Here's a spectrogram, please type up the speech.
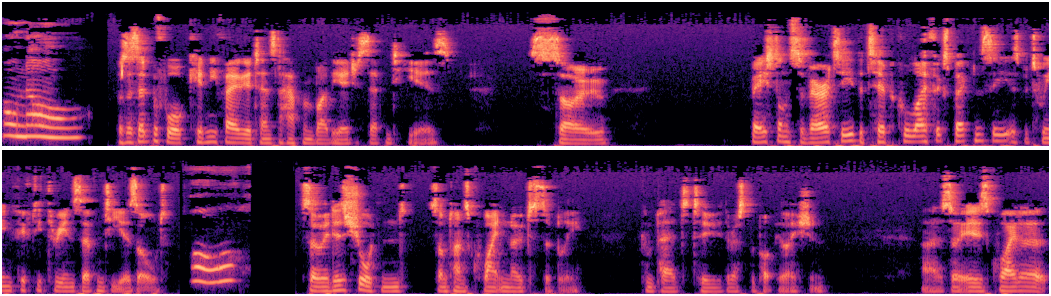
Oh no. As I said before, kidney failure tends to happen by the age of 70 years. So, based on severity, the typical life expectancy is between 53 and 70 years old. Oh. So it is shortened, sometimes quite noticeably, compared to the rest of the population. Uh, so it is quite a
